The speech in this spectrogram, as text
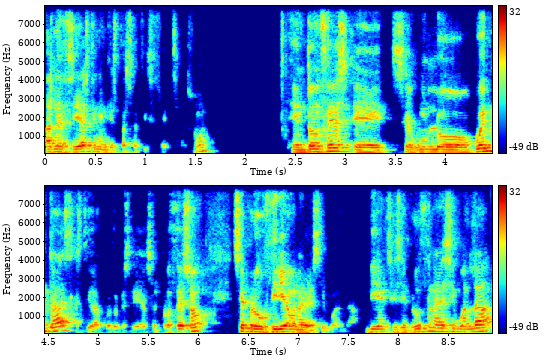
las necesidades tienen que estar satisfechas. Entonces, según lo cuentas, estoy de acuerdo que sería ese el proceso, se produciría una desigualdad. Bien, si se produce una desigualdad,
